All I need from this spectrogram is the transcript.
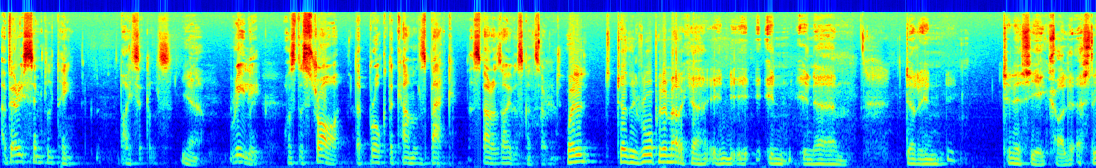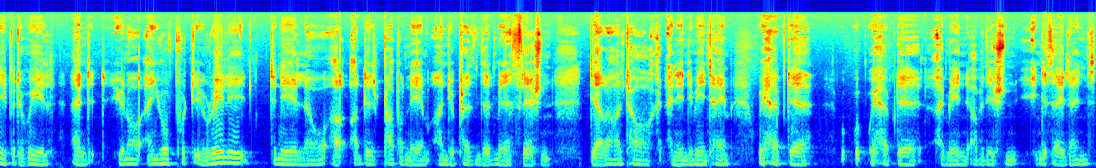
a very simple thing, bicycles, yeah. really was the straw that broke the camel's back, as far as I was concerned. Well, there's a group in America in in in um, they're in Tennessee called Asleep at the Wheel, and you know, and you've put you really nail now or the proper name your present administration. They're all talk, and in the meantime, we have the we have the I mean opposition in the sidelines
